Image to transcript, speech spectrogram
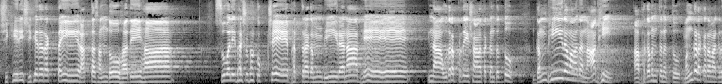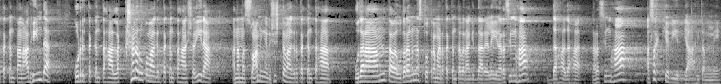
ಶಿಖಿರಿ, ಶಿಖಿರ ರಕ್ತೈ ರಕ್ತ ಸಂದೋಹ ದೇಹ. ಸುವಲಿಭ ಶುಭ ಕುಕ್ಷೇ ಭದ್ರ ಗಂಭೀರ ನಾಭೇ. ಇನ್ನ ಉದರ ಪ್ರದೇಶ ಅನ್ನತಕ್ಕಂಥದ್ದು ಗಂಭೀರವಾದ ನಾಭಿ ಆ ಭಗವಂತನದ್ದು ಮಂಗಳಕರವಾಗಿರತಕ್ಕಂಥ ನಾಭಿಯಿಂದ ಕೂಡಿರ್ತಕ್ಕಂತಹ ಲಕ್ಷಣ ರೂಪವಾಗಿರ್ತಕ್ಕಂತಹ ಶರೀರ ನಮ್ಮ ಸ್ವಾಮಿಯ ವಿಶಿಷ್ಟವಾಗಿರತಕ್ಕಂತಹ ಉದರಾಂತ ಉದರವನ್ನು ಸ್ತೋತ್ರ ಮಾಡತಕ್ಕಂಥವರಾಗಿದ್ದಾರೆ ಈ ನರಸಿಂಹ. ದಹ ದಹ. ನರಸಿಂಹ ಅಸಖ್ಯ ವೀರ್ಯ, ಅಹಿತಮ್ಮೆ.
